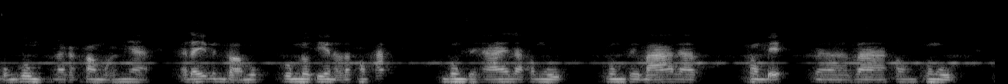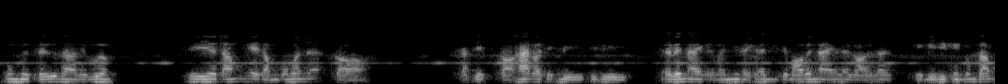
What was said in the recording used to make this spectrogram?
bốn vùng là các phòng của căn nhà. Ở đây mình có một vùng đầu tiên đó là phòng khách. Vùng thứ hai là phòng ngủ. Vùng thứ ba là phòng bếp và, và phòng phòng ngủ. Vùng thứ tư là cái vườn. Thì trong hệ thống của mình á, có các thiết có hai loại thiết bị thiết bị ở bên này các bạn nhìn thấy cái hình, cái bó bên này là gọi là thiết bị điều khiển trung tâm.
